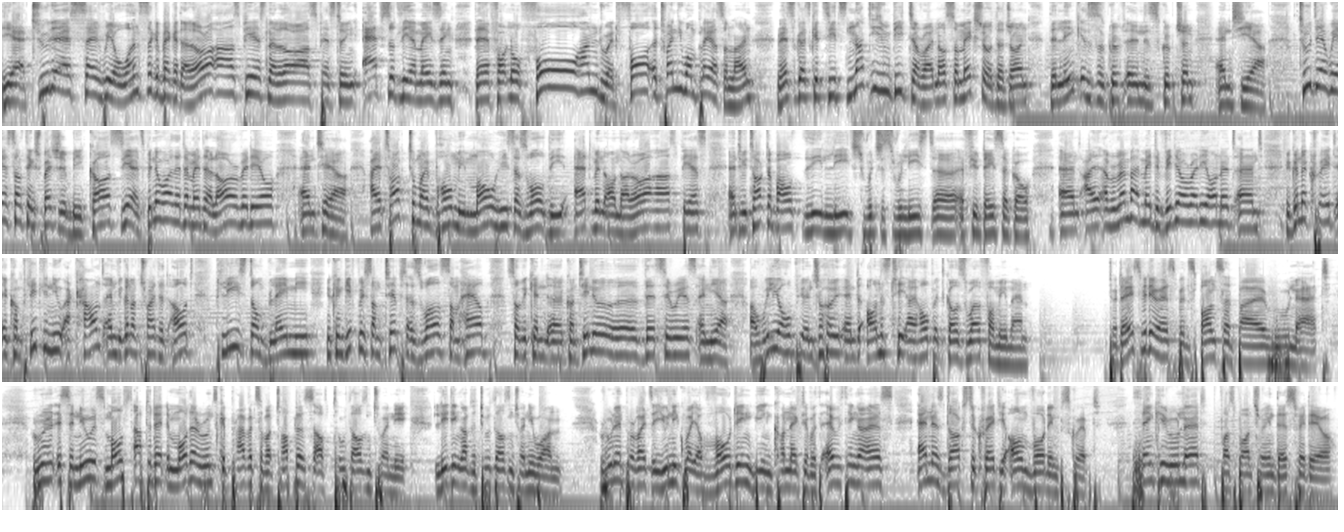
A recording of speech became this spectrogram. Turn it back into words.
Yeah, today I said we are once again back at Alora RSPS and Alora RSPS doing absolutely amazing. They have now 400, four, uh, 21 players online. And as you guys can see, it's not even Peter right now, so make sure to join. The link is in the description. And yeah, today we have something special because, yeah, it's been a while that I made a Alora video. And yeah, I talked to my homie Mo, he's as well the admin on Alora RSPS. And we talked about the leech, which is really released uh, a few days ago. And I, I, remember I made a video already on it and we're gonna create a completely new account and we're gonna try that out. Please don't blame me. You can give me some tips as well, some help so we can uh, continue uh, the series. And yeah, I really hope you enjoy and honestly, I hope it goes well for me, man. Today's video has been sponsored by RuneAd. RuneAd is the newest, most up-to-date and modern RuneScape private server top list of 2020, leading up to 2021. RuneAd provides a unique way of voting, being connected with everything else, and has docs to create your own voting script. Thank you RuneAd for sponsoring this video.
